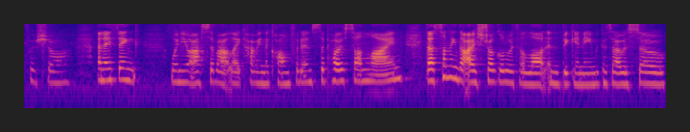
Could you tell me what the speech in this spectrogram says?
for sure. And I think when you asked about like having the confidence to post online, that's something that I struggled with a lot in the beginning because I was so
